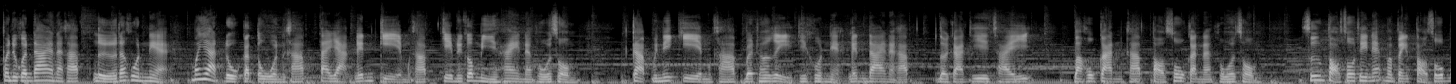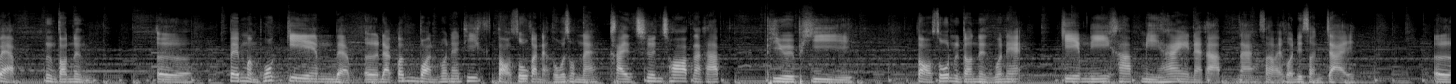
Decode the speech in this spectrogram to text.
ไปดูกันได้นะครับ หรือถ้าคุณเนี่ยไม่อยากดูการ์ตูนครับแต่อยากเล่นเกมครับเกมนี้ก็มีให้นะคุณผู้ชมกับมินิเกมครับ Battle l e a g ที่คุณเนี่ยเล่นได้นะครับ โดยการที่ใช้บาคุกันครับต่อสู้กันนะคุณผู้ชม ซึ่งต่อสู้ที่เนี้ยมันเป็นต่อสู้แบบ1ต่อ1เออเป็นเหมือนพวกเกมแบบเออดักก้อนบอลพวกนี้ที่ต่อสู้กันนะคุณผู้ชมนะ ใครชื่นชอบนะครับ PVP ต่อสู้หนึ่งต่อหนึ่งพวกนี้เกมนี้ครับมีให้นะครับนะสำหรับคนที่สนใจเออ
